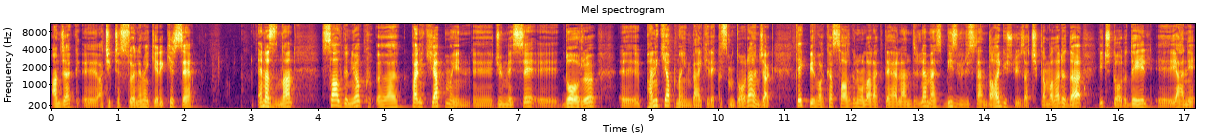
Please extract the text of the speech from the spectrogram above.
Ancak e, açıkçası söylemek gerekirse en azından salgın yok e, panik yapmayın e, cümlesi e, doğru panik yapmayın belki de kısmı doğru ancak tek bir vaka salgın olarak değerlendirilemez biz virüsten daha güçlüyüz açıklamaları da hiç doğru değil yani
